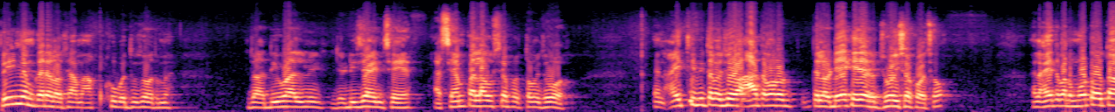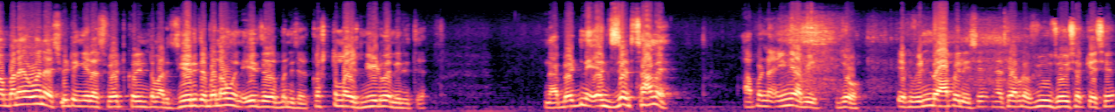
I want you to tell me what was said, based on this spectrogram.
પ્રીમિયમ કરેલો છે આમાં આખું બધું જો તમે. જો આ દિવાલની જે ડિઝાઇન છે, આ સેમ્પલ આવશે પણ તમે જુઓ. અને અહીંથી બી તમે જુઓ, આ તમારો પેલો ડેક એરિયા જોઈ શકો છો. અને અહીં તમારો મોટો તમે બનાવ્યો હોય ને સિટિંગ એરિયા સ્વેટ કરીને તમારે જે રીતે બનાવવું હોય ને, એ રીતે બની જાય. કસ્ટમાઇઝ નીડ હોય એ રીતે. ને આ બેડની એક્ઝેક્ટ સામે આપણને અહીંયા બી જો એક વિન્ડો આપેલી છે. ત્યાંથી આપણે વ્યૂ જોઈ શકીએ છીએ.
